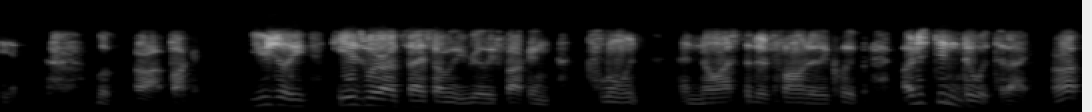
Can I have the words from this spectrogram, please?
yeah. look, all right, fuck it. Usually, here's where I'd say something really fucking fluent and nice that would into the clip. I just didn't do it today. Right,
